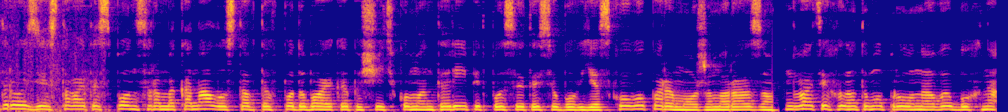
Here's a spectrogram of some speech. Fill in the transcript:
Друзі, ставайте спонсорами каналу, ставте вподобайки, пишіть коментарі, підписуйтесь обов'язково. Переможемо разом. 20 хвилин тому пролунав вибух на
